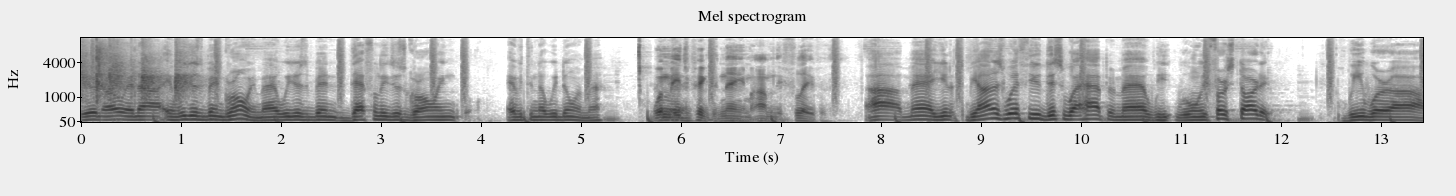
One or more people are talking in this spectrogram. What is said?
you know, and uh, and we just been growing, man. We just been definitely just growing everything that we're doing, man. What made you pick the name Omni Flavas? Ah, man, you know, to be honest with you, this is what happened, man. We when we first started, we were uh,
